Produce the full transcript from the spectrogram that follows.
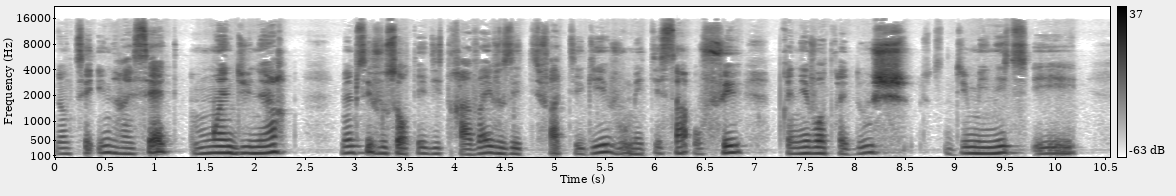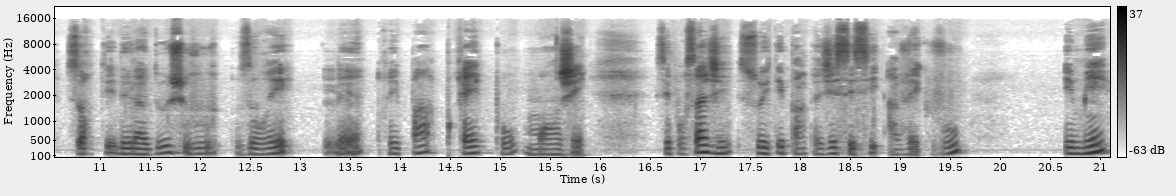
Donc, c'est une recette, moins d'une heure même si vous sortez du travail, vous êtes fatigué, vous mettez ça au feu, prenez votre douche 10 minutes et sortez de la douche, vous aurez le repas prêt pour manger. C'est pour ça que j'ai souhaité partager ceci avec vous. Aimez,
